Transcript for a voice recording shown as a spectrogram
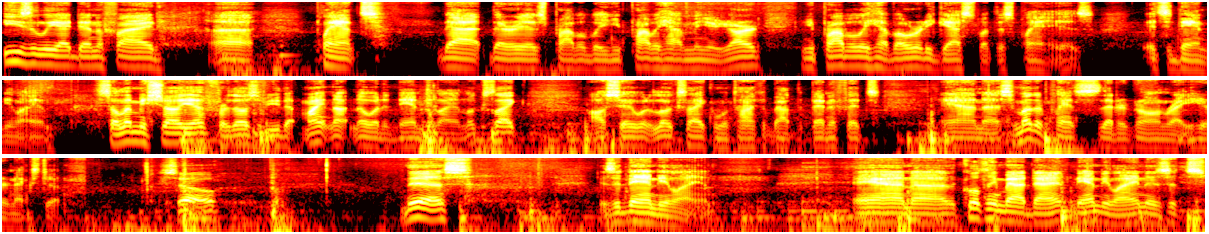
easily identified uh, plants that there is probably. You probably have them in your yard and you probably have already guessed what this plant is. It's a dandelion. So let me show you, for those of you that might not know what a dandelion looks like, I'll show you what it looks like and we'll talk about the benefits and uh, some other plants that are growing right here next to it. So this is a dandelion. And uh, the cool thing about dandelion is it's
